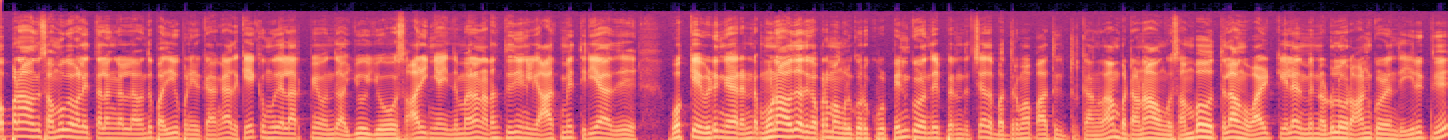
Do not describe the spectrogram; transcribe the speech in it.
ஓப்பனாக வந்து சமூக வலைத்தளங்களில் வந்து பதிவு பண்ணியிருக்காங்க. அதை கேட்கும் போது எல்லாருக்குமே வந்து ஐயோயோ சாரிங்க இந்த மாதிரிலாம் நடந்தது எங்களுக்கு யாருக்குமே தெரியாது. ஓகே விடுங்க. ரெண்டு மூணாவது அதுக்கப்புறம் அவங்களுக்கு ஒரு கு- பெண் குழந்தை பிறந்துச்சு. அதை பத்திரமா பார்த்துக்கிட்டு இருக்காங்களாம். பட் ஆனால் அவங்க சம்பவத்தில் அவங்க வாழ்க்கையில் அதுமாதிரி நடுவில் ஒரு ஆண் குழந்தை இருக்குது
